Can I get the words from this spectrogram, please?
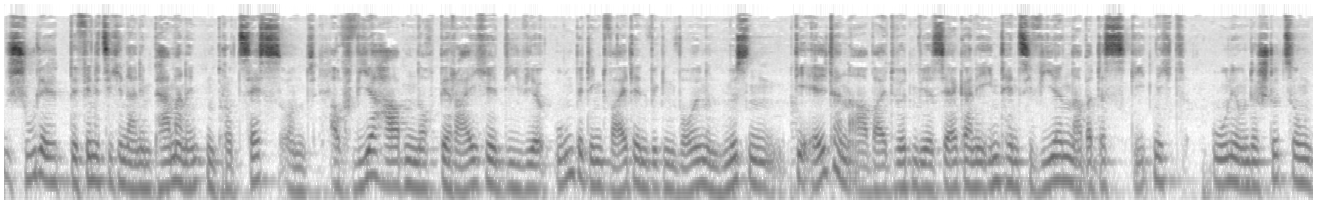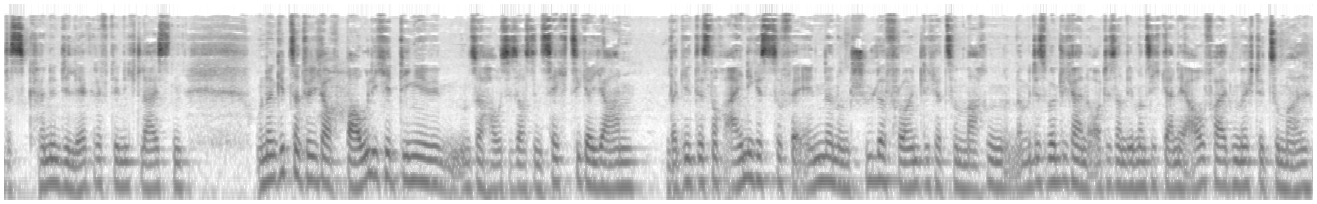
Schule befindet sich in einem permanenten Prozess und auch wir haben noch Bereiche, die wir unbedingt weiterentwickeln wollen und müssen. Die Elternarbeit würden wir sehr gerne intensivieren, aber das geht nicht ohne Unterstützung. Das können die Lehrkräfte nicht leisten. Und dann gibt es natürlich auch bauliche Dinge. Unser Haus ist aus den 60er Jahren. Da gibt es noch einiges zu verändern und schülerfreundlicher zu machen, damit es wirklich ein Ort ist, an dem man sich gerne aufhalten möchte, zumal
